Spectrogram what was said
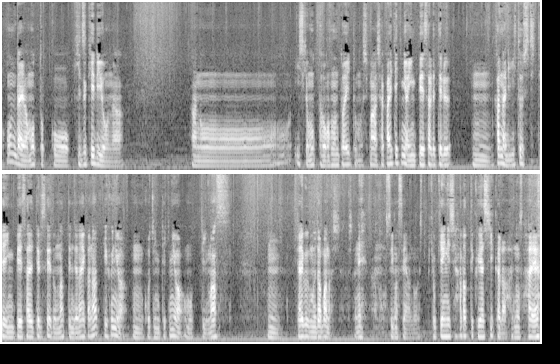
本来はもっとこう気づけるようなあのー、意識を持った方が本当はいいと思うしまあ社会的には隠蔽されてる、うん、かなり意図して隠蔽されてる制度になってんじゃないかなっていうふうには、うん、個人的には思っています。うん、だいぶ無駄話しましたね。すいませんあの余計に支払って悔しいからあのは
